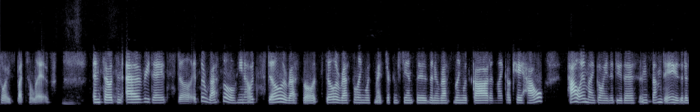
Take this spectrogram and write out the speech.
choice but to live. Mm. And so it's an everyday, it's still, it's a wrestle, you know, it's still a wrestle. It's still a wrestling with my circumstances and a wrestling with God and like, okay, how, how am I going to do this? And some days it is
